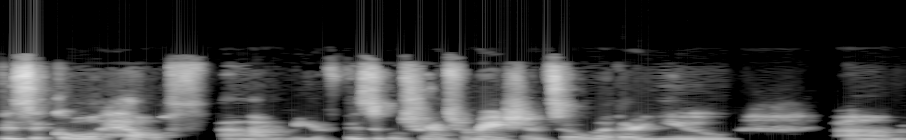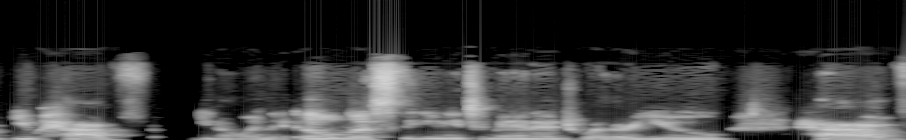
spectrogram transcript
physical health um, your physical transformation so whether you um, you have you know an illness that you need to manage whether you have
